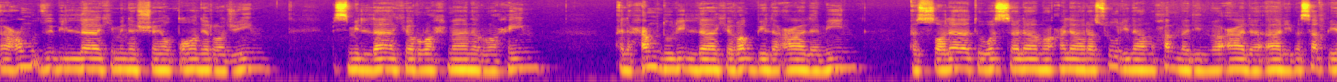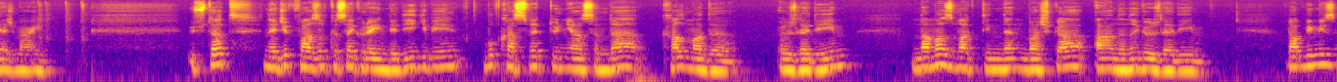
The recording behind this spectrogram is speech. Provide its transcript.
Euzu billahi mineşşeytanirracim. Bismillahirrahmanirrahim. Elhamdülillahi rabbil alamin. Essalatu vesselamu ala Resulina Muhammedin ve ala ali ve sahbihi ecmaîn. Üstad Necip Fazıl Kısaküre'nin dediği gibi bu kasvet dünyasında kalmadı özlediğim, namaz vaktinden başka anını gözlediğim. Rabbimiz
